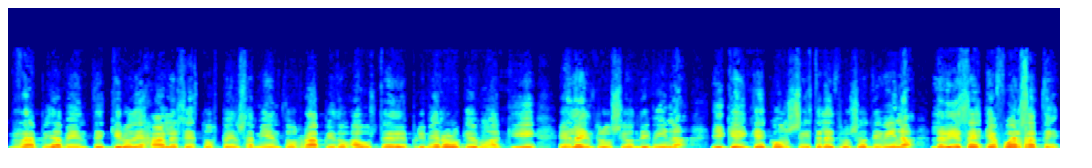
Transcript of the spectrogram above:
rápidamente quiero dejarles estos pensamientos rápidos a ustedes. Primero lo que vemos aquí es la instrucción divina. ¿Y que, en qué consiste la instrucción divina? Le dice, esfuérzate.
